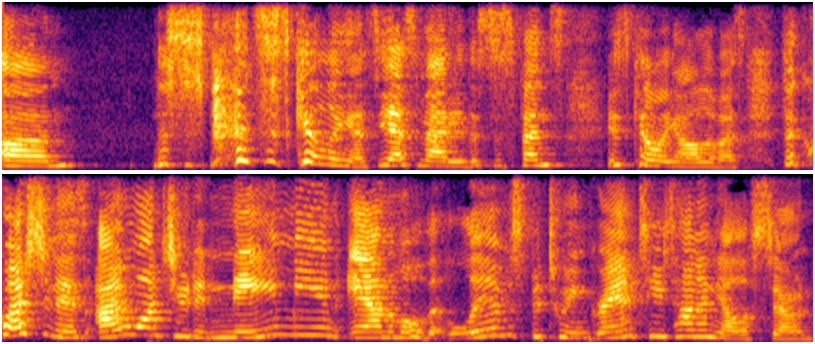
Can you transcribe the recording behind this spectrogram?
um, the suspense is killing us. Yes, Maddie, the suspense is killing all of us. The question is I want you to name me an animal that lives between Grand Teton and Yellowstone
